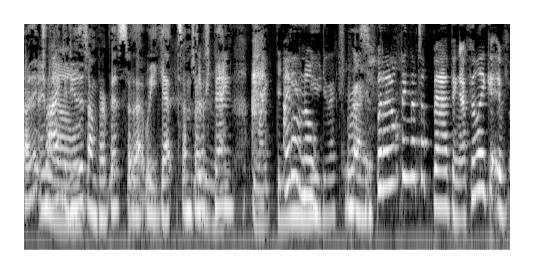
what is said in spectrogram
are they trying to do this on purpose so that we get some sort of We spin? like, like the I don't know. new direction. Right. But I don't think that's a bad thing. I feel like if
